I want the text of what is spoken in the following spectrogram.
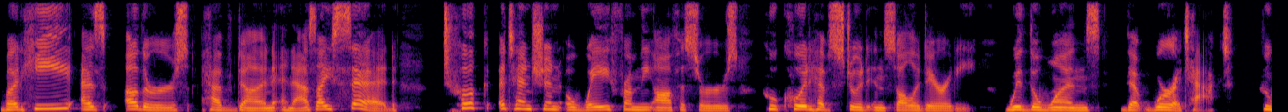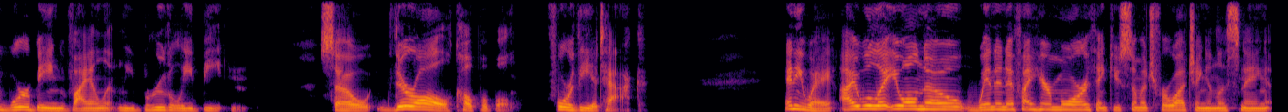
but he, as others have done, and as I said, took attention away from the officers who could have stood in solidarity with the ones that were attacked, who were being violently, brutally beaten. So they're all culpable for the attack. Anyway, I will let you all know when and if I hear more. Thank you so much for watching and listening.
